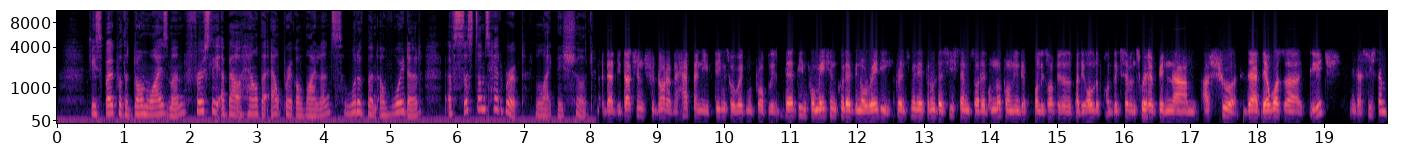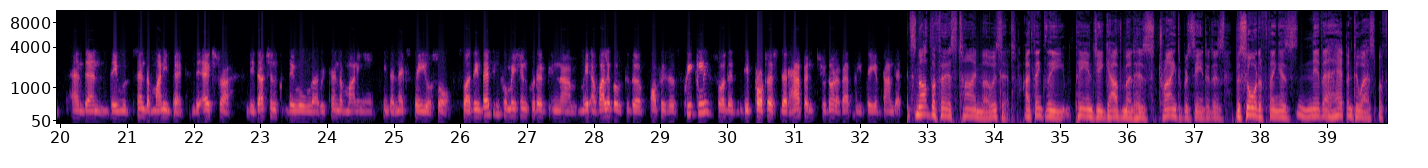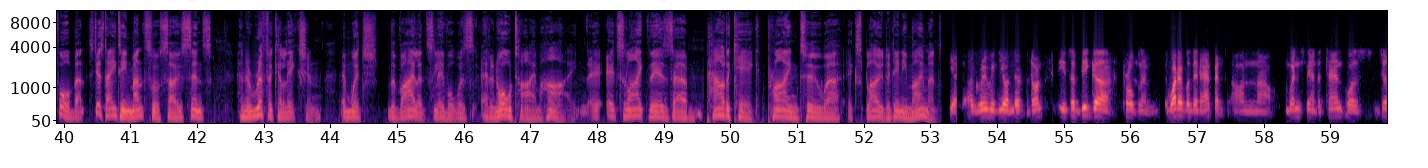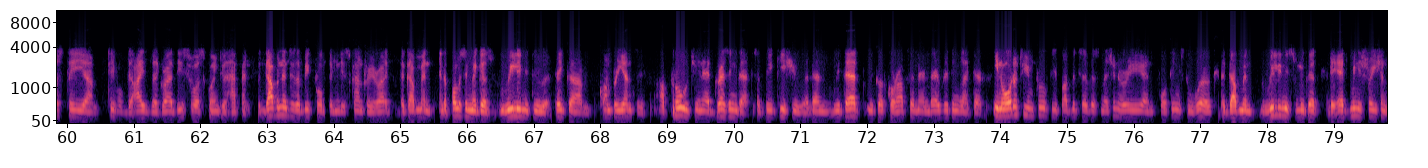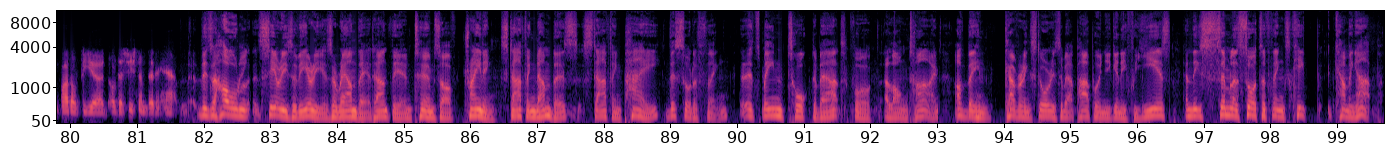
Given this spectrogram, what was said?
He spoke with Don Wiseman firstly about how the outbreak of violence would have been avoided if systems had worked like they should. that deduction should not have happened if things were working properly. That information could have been already transmitted through the system so that not only the police officers but all the public servants could have been um, assured that there was a glitch in the system and then they would send the money back. The extra deduction, they will uh, return the money in the next pay or so. So I think that information could have been um, made available to the officers quickly so that the protest that happened should not have happened if they have done that. It's not the first time, though, is it? I think the PNG government is trying to present it as the sort of thing has never happened to us before, but it's just 18 months or so since an horrific election in which the violence level was at an all time high. It's like there's a powder keg primed to uh, explode at any moment. Yeah, agree with you on that, Don. It's a bigger problem. Whatever that happened on uh, Wednesday and the 10th was just the um, tip of the iceberg, right? This was going to happen. Governance is a big problem in this country, right? The government and the policymakers really need to take a um, comprehensive approach in addressing that. It's a big issue. And then with that, we got corruption and everything like that. In order to improve the public service machinery and for things to work, the government really needs to look at the administration part of the uh, of the system that they have. There's a whole series of areas around that, aren't there, in terms of training, staffing numbers, staffing pay, this sort of thing. It's been talked about for a long time. I've been covering stories about Papua New Guinea for years, and these similar sorts of things keep coming up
